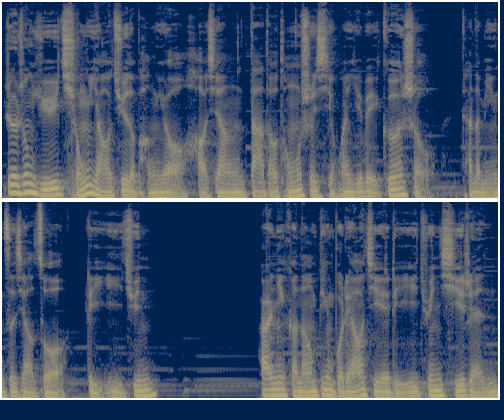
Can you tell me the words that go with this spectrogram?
热衷于琼瑶剧的朋友，好像大都同时喜欢一位歌手，他的名字叫做李翊君。而你可能并不了解李翊君其人，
